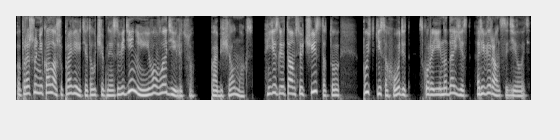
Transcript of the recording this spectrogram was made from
«Попрошу Николашу проверить это учебное заведение и его владелицу», — пообещал Макс. «Если там все чисто, то пусть киса ходит, скоро ей надоест реверансы делать.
